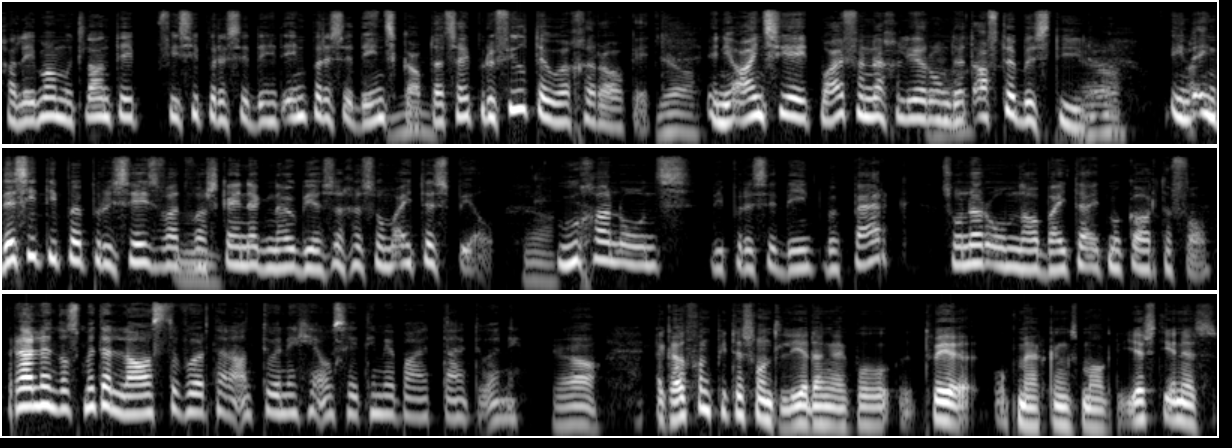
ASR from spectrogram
Galema Motlanthe visiepresident en presidentskap hmm. dat sy profiel te hoog geraak het. Ja. En die ANC het baie vinnig geleer ja. om dit af te bestuur. Ja. En en dis die tipe proses wat hmm. waarskynlik nou besig is om uit te speel. Ja. Hoe gaan ons die president beperk? sonder om na buite uitmekaar te val. Roland, ons moet 'n laaste woord aan Antonie gee. Ons het nie meer baie tyd oor nie. Ja, ek hou van Pieter se ontleding. Ek wil twee opmerkings maak. Die eerste een is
